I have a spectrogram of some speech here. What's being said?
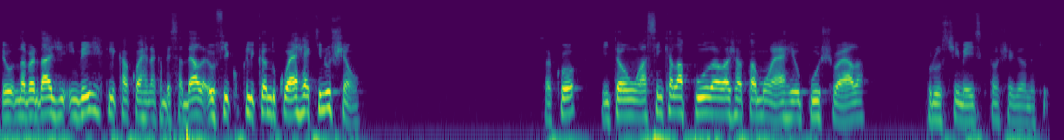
eu na verdade, em vez de clicar com R na cabeça dela, eu fico clicando com R aqui no chão. Sacou? Então assim que ela pula, ela já toma um R, eu puxo ela para os teammates que estão chegando aqui.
